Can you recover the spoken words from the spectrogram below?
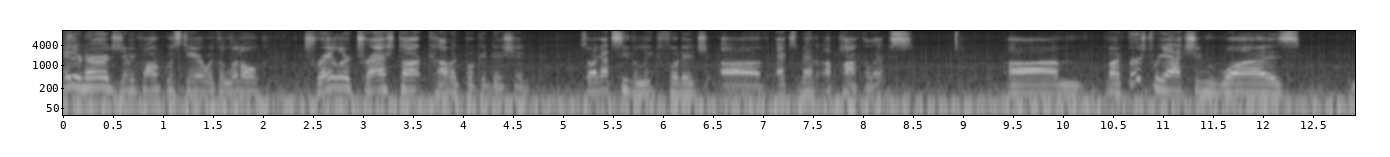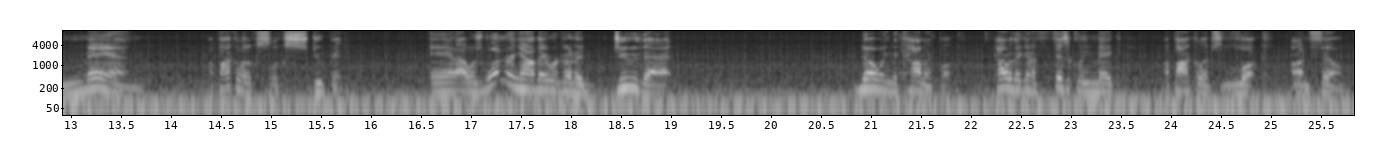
Hey there, nerds. Jimmy Palmquist here with a little trailer trash talk comic book edition. So I got to see the leaked footage of X Men Apocalypse. Um, my first reaction was, man, Apocalypse looks stupid. And I was wondering how they were going to do that knowing the comic book. How are they going to physically make Apocalypse look on film?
